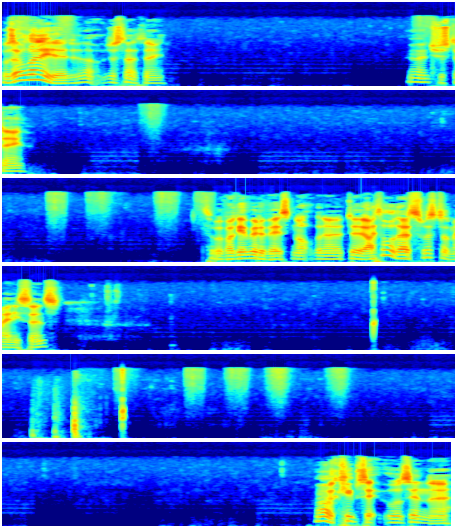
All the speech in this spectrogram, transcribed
Was that all I needed? No, just that thing. Oh, interesting. So if I get rid of it, it's not going to do. I thought that was to make any sense. Oh, it keeps it what's in there.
